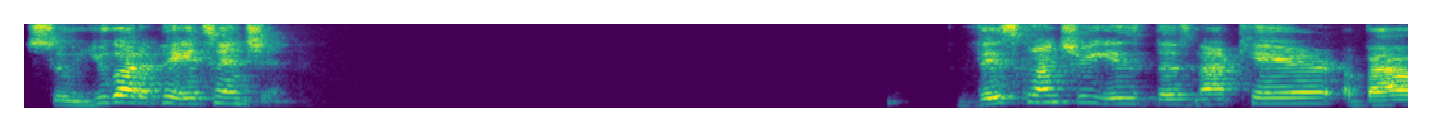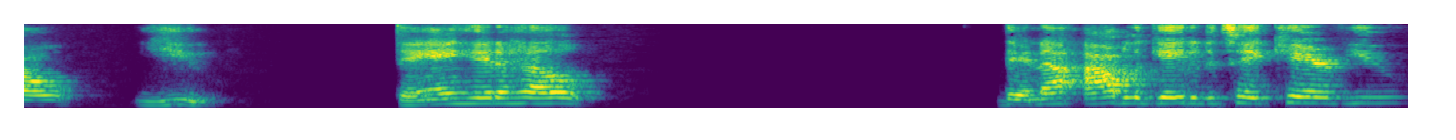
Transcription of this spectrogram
So you got to pay attention. This country is does not care about you. They ain't here to help. They're not obligated to take care of you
